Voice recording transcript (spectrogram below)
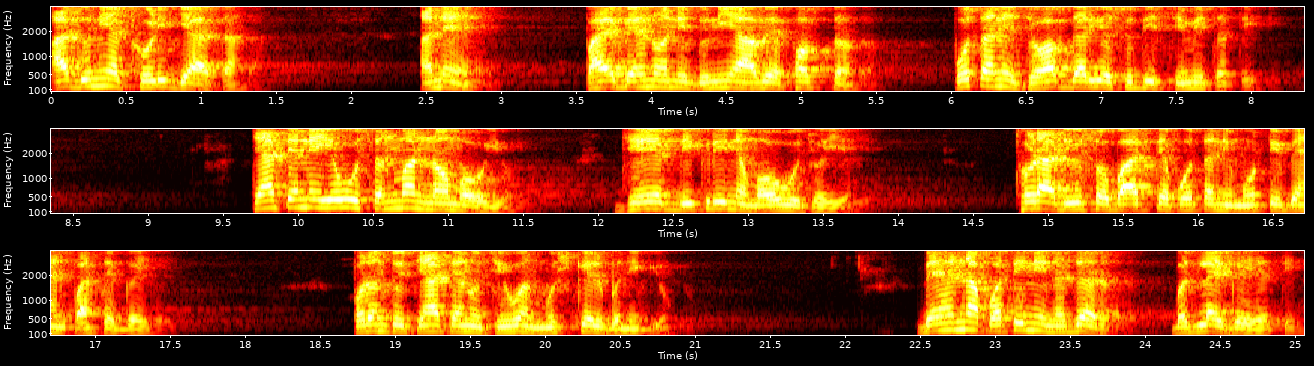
આ દુનિયા છોડી ગયા હતા. અને ભાઈ બહેનોની દુનિયા હવે ફક્ત પોતાની જવાબદારીઓ સુધી સીમિત હતી. ત્યાં તેને એવું સન્માન ન મળ્યું. જે એક દીકરીને મળવું જોઈએ. થોડા દિવસો બાદ તે પોતાની મોટી બહેન પાસે ગઈ. પરંતુ ત્યાં તેનું જીવન મુશ્કેલ બની ગયું. બહેનના પતિની નજર બદલાઈ ગઈ હતી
